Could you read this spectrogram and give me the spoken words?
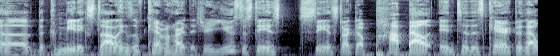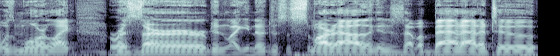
uh, the comedic stylings of Kevin Hart that you're used to seeing seeing start to pop out into this character that was more like reserved and like you know just a smart aleck and just have a bad attitude.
